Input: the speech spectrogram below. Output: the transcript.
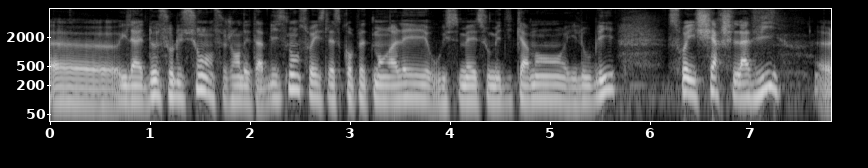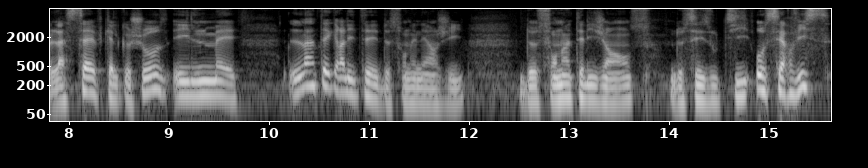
euh, il a deux solutions dans ce genre d'établissement. Soit il se laisse complètement aller, ou il se met sous médicaments et il oublie. Soit il cherche la vie, euh, la sève quelque chose, et il met l'intégralité de son énergie, de son intelligence, de ses outils au service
